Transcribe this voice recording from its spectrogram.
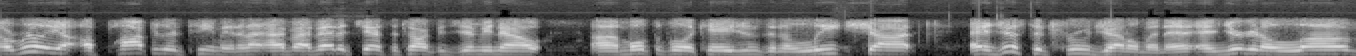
a, really a, popular teammate. And I, I've, I've had a chance to talk to Jimmy now uh, multiple occasions, an elite shot, and just a true gentleman. And, and you're going to love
